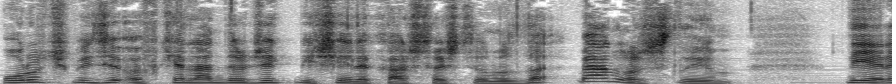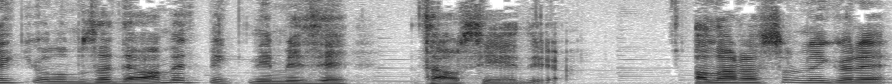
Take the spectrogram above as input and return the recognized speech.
oruç bizi öfkelendirecek bir şeyle karşılaştığımızda ben oruçluyum diyerek yolumuza devam etmekliğimizi tavsiye ediyor. Allah Resulüne göre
